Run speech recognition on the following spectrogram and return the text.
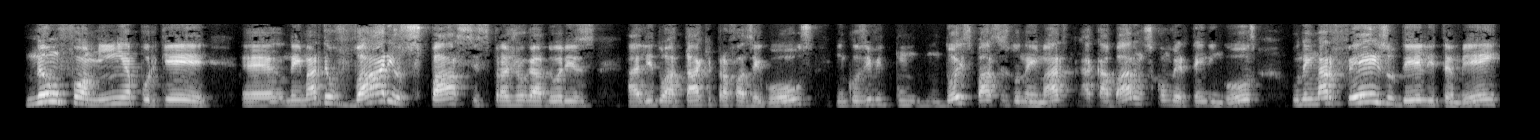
não fominha, porque é, o Neymar deu vários passes para jogadores ali do ataque para fazer gols, inclusive com dois passes do Neymar acabaram se convertendo em gols. O Neymar fez o dele também.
